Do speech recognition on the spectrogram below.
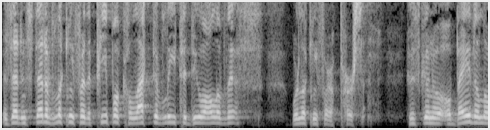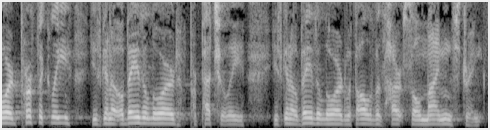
is that instead of looking for the people collectively to do all of this, we're looking for a person who's going to obey the Lord perfectly. He's going to obey the Lord perpetually. He's going to obey the Lord with all of his heart, soul, mind, and strength.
